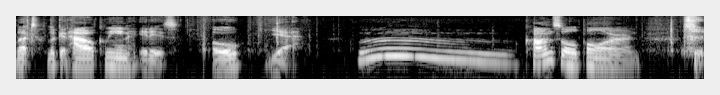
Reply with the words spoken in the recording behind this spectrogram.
but look at how clean it is. Oh, yeah. Ooh, console porn. It's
